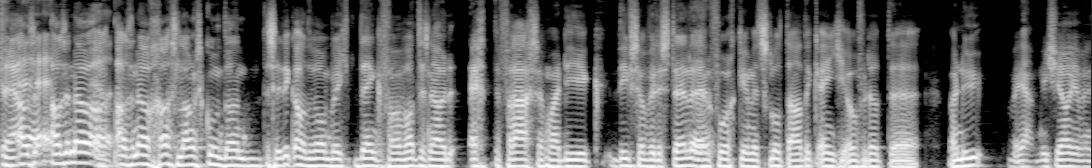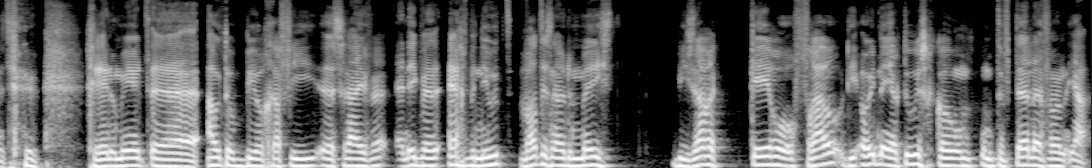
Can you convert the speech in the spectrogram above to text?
Ja, als, er, als, er nou, als er nou een gast langskomt, dan zit ik altijd wel een beetje te denken van... wat is nou de, echt de vraag, zeg maar, die ik liefst zou willen stellen. Ja. En vorige keer met Slot had ik eentje over dat... Uh, maar nu, ja, Michel, je bent natuurlijk gerenommeerd uh, autobiografie schrijver. En ik ben echt benieuwd, wat is nou de meest bizarre kerel of vrouw... die ooit naar jou toe is gekomen om, om te vertellen van... ja,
